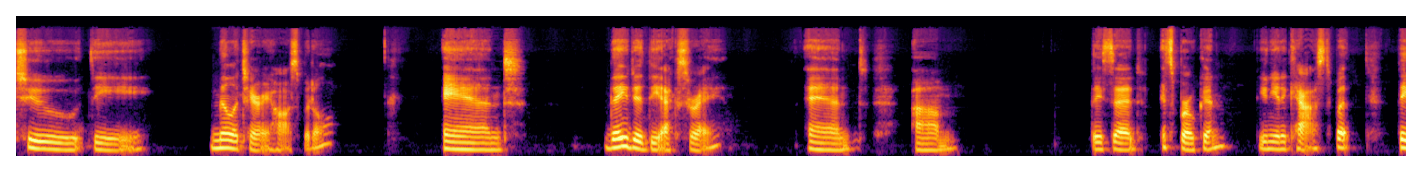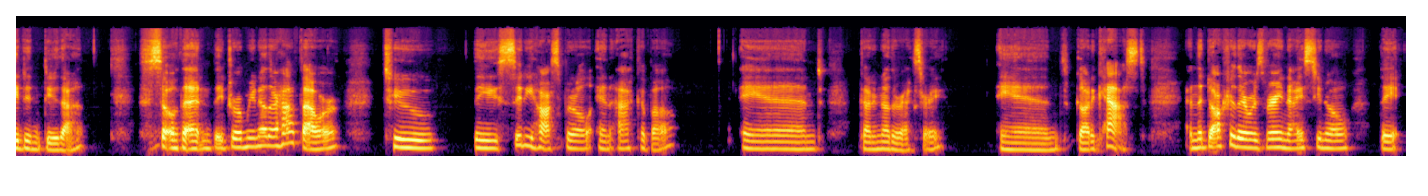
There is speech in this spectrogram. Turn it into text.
to the military hospital and they did the x-ray and um, they said it's broken. You need a cast but they didn't do that. So then they drove me another half hour to the city hospital in Aqaba and got another x ray and got a cast. And the doctor there was very nice. You know, they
